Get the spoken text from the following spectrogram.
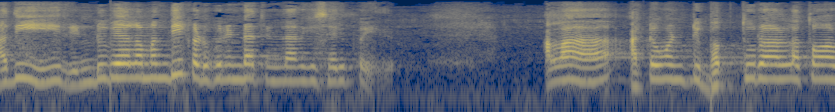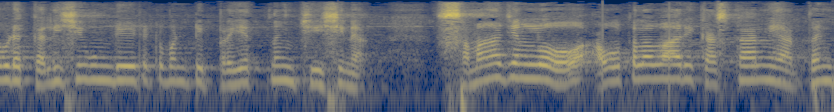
అది రెండు వేల మంది కడుపు నిండా తినడానికి సరిపోయేది. అలా అటువంటి భక్తురాళ్ళతో ఆవిడ కలిసి ఉండేటటువంటి ప్రయత్నం చేసిన సమాజంలో అవతల వారి కష్టాన్ని అర్థం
